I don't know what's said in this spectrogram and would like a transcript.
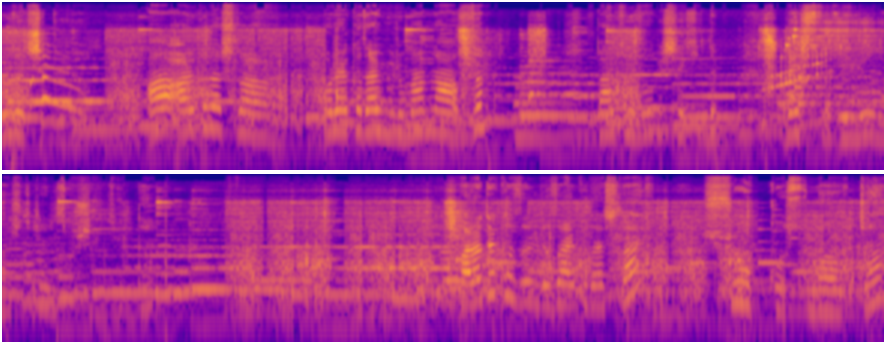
Burada çıkıyor. Aa arkadaşlar oraya kadar yürümem lazım. Belki hızlı bir şekilde 5 seviyeye ulaştırırız bu şekilde. Para da kazanacağız arkadaşlar. Şu kostümü alacağım.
